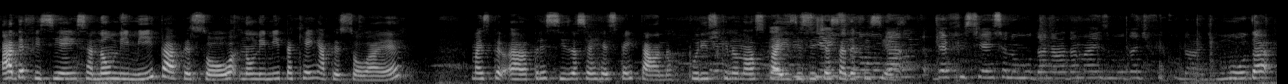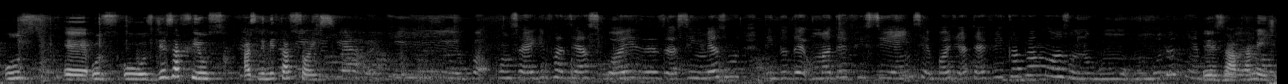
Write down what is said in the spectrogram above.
A deficiência não limita a pessoa, não limita quem a pessoa é, mas ela precisa ser respeitada. Por isso que no nosso país existe essa Deficiência não muda- deficiência não muda nada, mas muda a dificuldade. Muda os, é, os, os desafios, as limitações. Que, consegue fazer as coisas assim, mesmo tendo uma deficiência, pode até ficar famoso, não, não muda quem é pessoa. Exatamente.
